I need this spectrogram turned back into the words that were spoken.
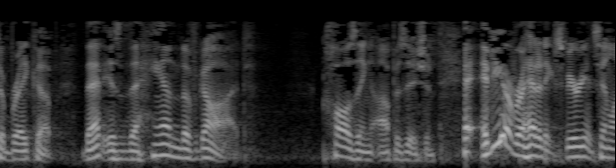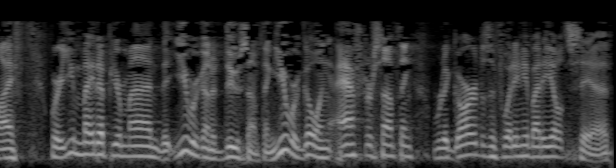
to break up. That is the hand of God causing opposition. Have you ever had an experience in life where you made up your mind that you were going to do something? You were going after something regardless of what anybody else said,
